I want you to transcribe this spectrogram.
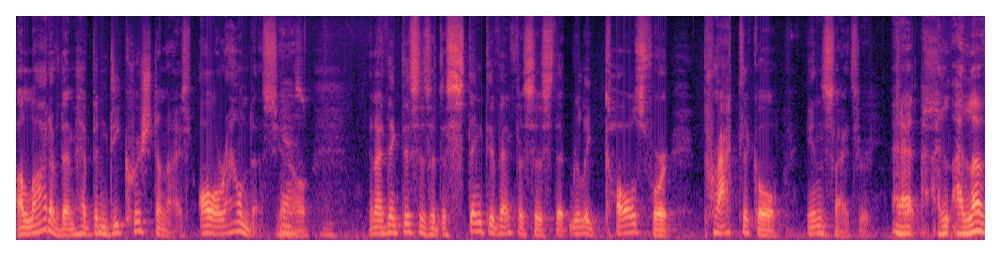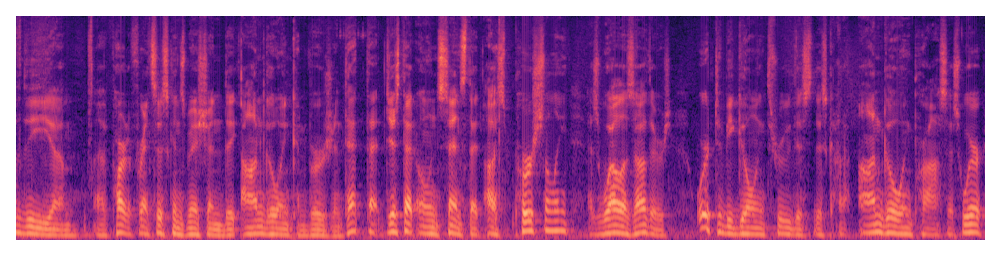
a lot of them have been de-Christianized all around us, you Yes. know. And I think this is a distinctive emphasis that really calls for practical insights or And I, I, I love the um, uh, part of Franciscan's mission, the ongoing conversion. That, that just that own sense that us personally, as well as others, we're to be going through this this kind of ongoing process where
